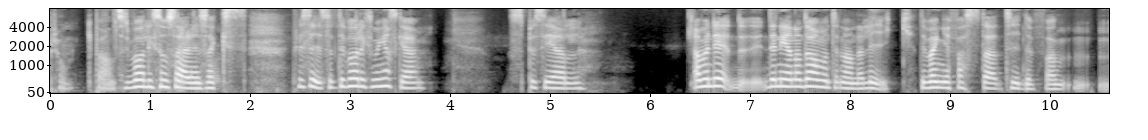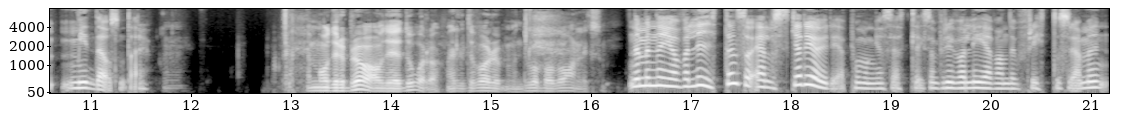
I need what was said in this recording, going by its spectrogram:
proggband. Så det var liksom så här en slags, precis, så det var liksom en ganska speciell, ja men det, den ena dagen var inte den andra lik. Det var inga fasta tider för middag och sånt där. Men mådde du bra av det då då? Eller det var, det var bara barn liksom? Nej men när jag var liten så älskade jag ju det på många sätt liksom. För det var levande och fritt och sådär. Men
